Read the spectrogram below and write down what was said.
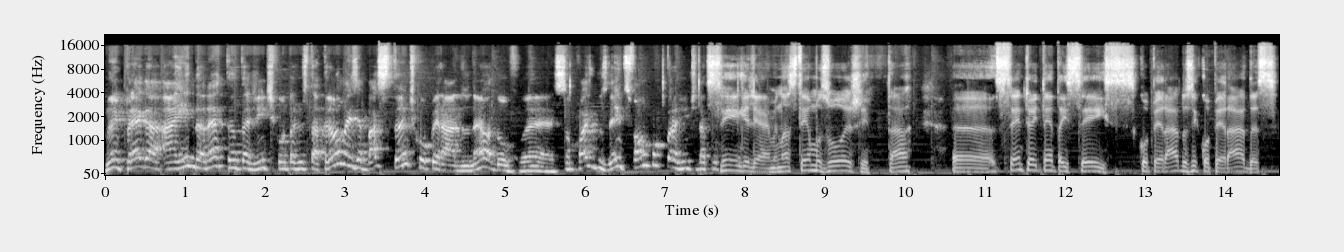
não emprega ainda, né, tanta gente quanto a Justa Trama, mas é bastante cooperado, né, Adolfo? É, são quase 200. Fala um pouco para a gente da Sim, Guilherme, nós temos hoje, tá? Uh, 186 cooperados e cooperadas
